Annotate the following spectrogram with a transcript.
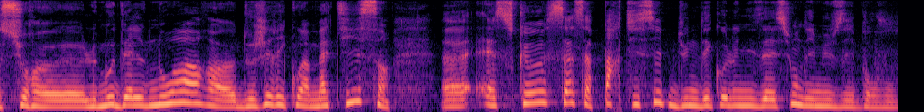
sur le modèle noir de Jéricho à Matisse. Est-ce que ça, ça participe d'une décolonisation des musées pour vous?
